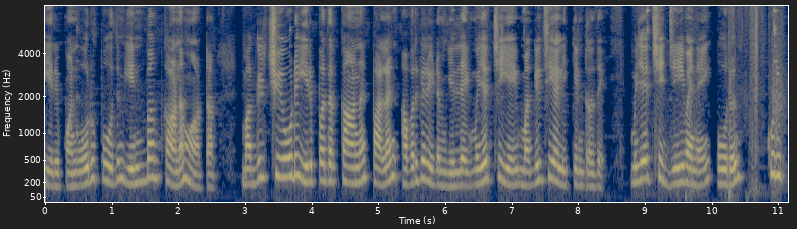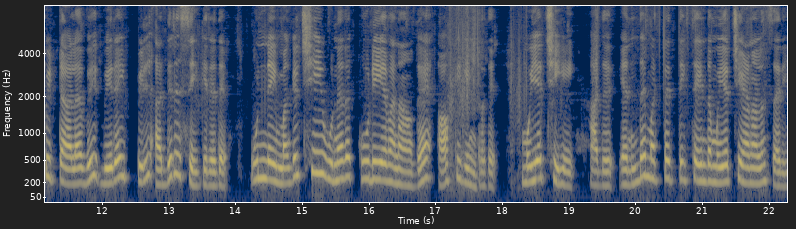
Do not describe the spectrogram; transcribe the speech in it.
இருப்பான். ஒருபோதும் இன்பம் காண மாட்டான். மகிழ்ச்சியோடு இருப்பதற்கான பலன் அவர்களிடம் இல்லை. முயற்சியை மகிழ்ச்சி அளிக்கின்றது. முயற்சி ஜீவனை ஒரு குறிப்பிட்ட அளவு விரைப்பில் அதிர செய்கிறது உன்னை மகிழ்ச்சியை உணரக்கூடியவனாக ஆக்குகின்றது. முயற்சியை. அது எந்த மட்டத்தை சேர்ந்த முயற்சியானாலும் சரி.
